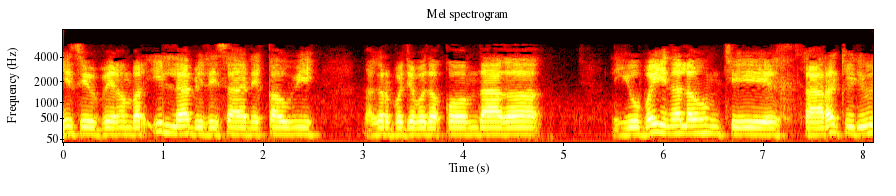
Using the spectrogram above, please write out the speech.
هیڅ پیغمبر الا بلسان قومه مگر په جبه د قوم داغه لیوبین لهم چې خاره کې دیو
